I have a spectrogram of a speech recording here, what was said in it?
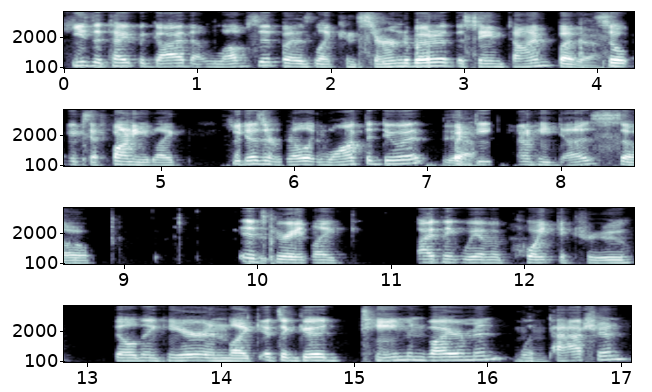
he's the type of guy that loves it, but is like concerned about it at the same time. But yeah. so it makes it funny. Like he doesn't really want to do it, yeah. but deep down he does. So it's great. Like I think we have a quite the crew building here, and like it's a good team environment mm-hmm. with passion,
